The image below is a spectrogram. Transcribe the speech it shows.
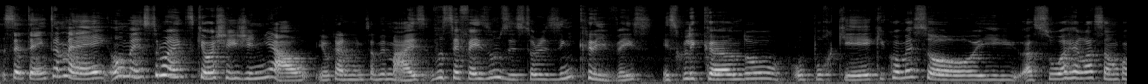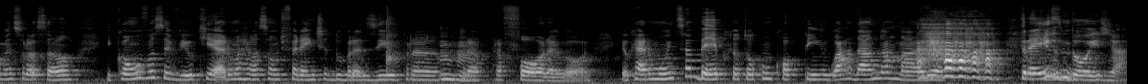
você tem também o Menstruantes, que eu achei genial. Eu quero muito saber mais. Você fez uns stories incríveis explicando o porquê que começou e a sua relação com a menstruação e como você viu que era uma relação diferente do Brasil pra, pra, pra fora agora. Eu quero muito saber, porque eu tô com um copinho guardado no armário. Três dois já.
